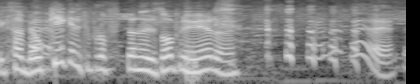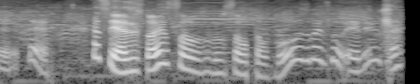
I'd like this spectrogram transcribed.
tem que saber o que, que ele se profissionalizou primeiro, né? É, é, é. Assim, as histórias são- não são tão boas, mas ele, né?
